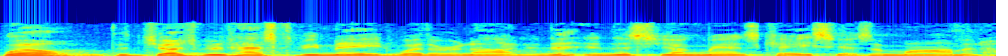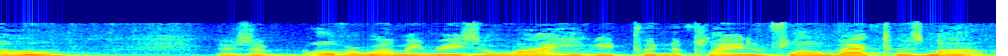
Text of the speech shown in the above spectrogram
Well, the judgment has to be made whether or not, in, th- in this young man's case, he has a mom at home. There's an overwhelming reason why he'd be put in a plane and flown back to his mom.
